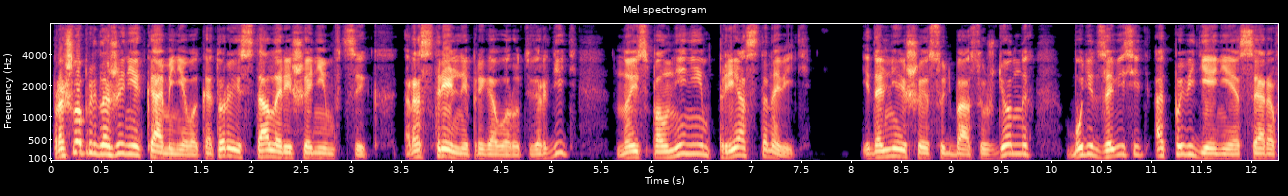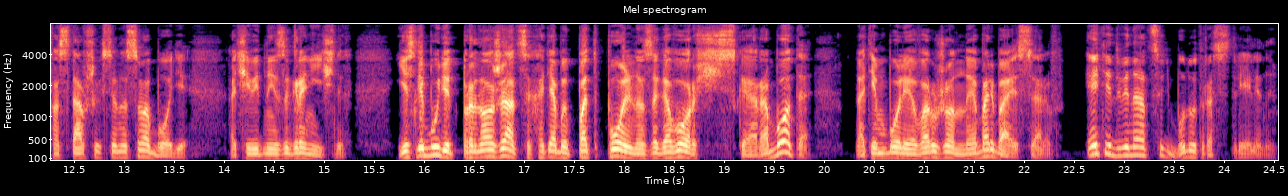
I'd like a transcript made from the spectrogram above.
Прошло предложение Каменева, которое стало решением в ЦИК. Расстрельный приговор утвердить, но исполнением приостановить. И дальнейшая судьба осужденных будет зависеть от поведения эсеров, оставшихся на свободе, очевидно, и заграничных. Если будет продолжаться хотя бы подпольно-заговорческая работа, а тем более вооруженная борьба эсеров, эти 12 будут расстреляны.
